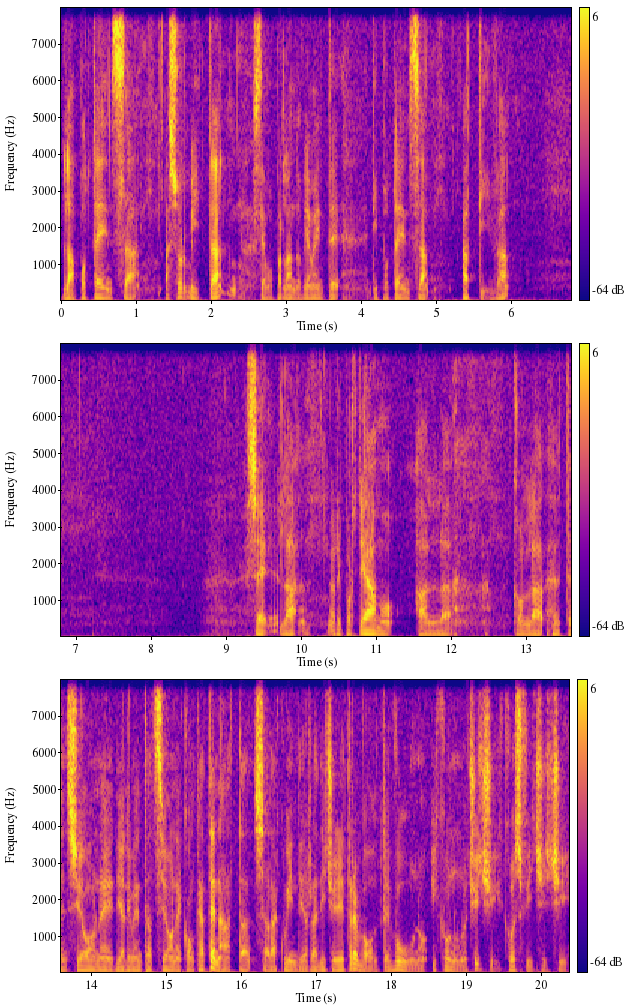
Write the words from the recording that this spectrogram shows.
La potenza assorbita, stiamo parlando ovviamente di potenza attiva, se la riportiamo al, con la tensione di alimentazione concatenata sarà quindi radice di 3 volte V1 I con 1 CC cos φ CC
